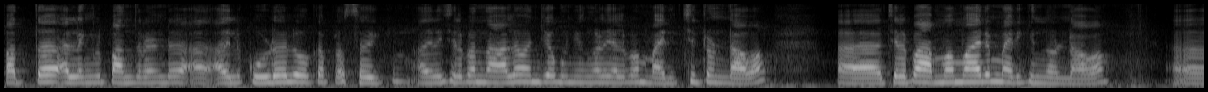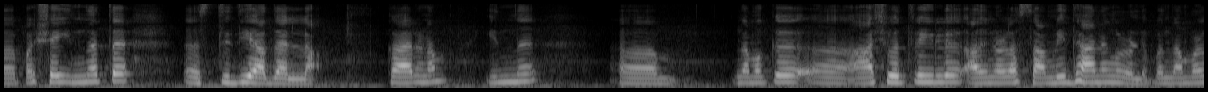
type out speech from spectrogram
പത്ത് അല്ലെങ്കിൽ പന്ത്രണ്ട് അതിൽ കൂടുതലും ഒക്കെ പ്രസവിക്കും. അതിൽ ചിലപ്പോൾ നാലോ അഞ്ചോ കുഞ്ഞുങ്ങൾ ചിലപ്പോൾ മരിച്ചിട്ടുണ്ടാവാം. ചിലപ്പോൾ അമ്മമാരും മരിക്കുന്നുണ്ടാവാം. പക്ഷേ ഇന്നത്തെ സ്ഥിതി അതല്ല. കാരണം ഇന്ന് നമുക്ക് ആശുപത്രിയിൽ അതിനുള്ള സംവിധാനങ്ങളുണ്ട്. ഇപ്പം നമ്മൾ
